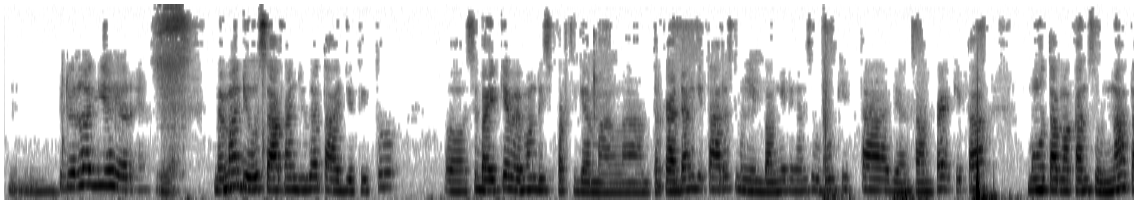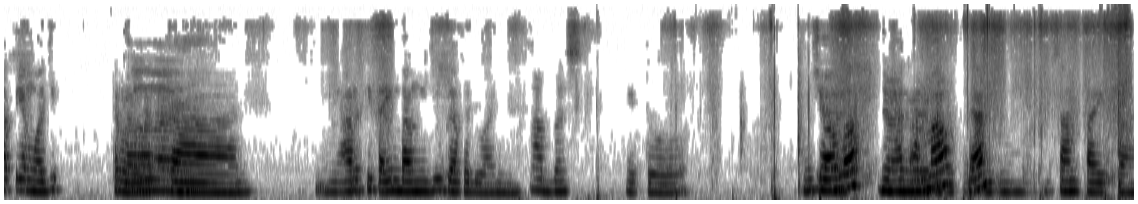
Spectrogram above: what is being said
Hmm. Tidur lagi akhirnya. memang diusahakan juga tahajud itu eh, sebaiknya memang di sepertiga malam terkadang kita harus mengimbangi dengan subuh kita jangan sampai kita mengutamakan sunnah tapi yang wajib terlewatkan Ini harus kita imbangi juga keduanya labas itu insya Allah niat amal dan sampaikan.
